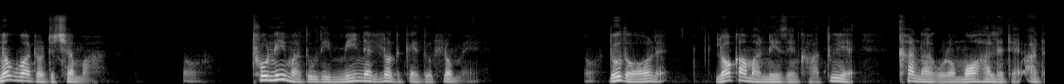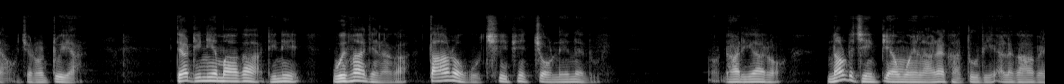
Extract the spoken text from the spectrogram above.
နှုတ်ဘတ်တော်တစ်ချက်မှာနော်ထိုနေ့မှာသူဒီမီးနဲ့လွတ်တဲ့ကဲ့သို့လွတ်မယ်နော်သို့တော်လေလောကမှာနေစဉ်ခါသူ့ရဲ့ခန္ဓာကိုယ်တော့မောဟလက်တဲ့အတ္တကိုကျွန်တော်တွေ့ရတယ်။ဒါဒီနေ့မှာကဒီနေ့ဝေငှကြတာကတားတော်ကိုခြေဖြင့်ကြော်နေတဲ့သူတွေ။ဒါတွေကတော့နောက်တစ်ချိန်ပြန်ဝင်လာတဲ့အခါသူဒီအလကားပဲ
